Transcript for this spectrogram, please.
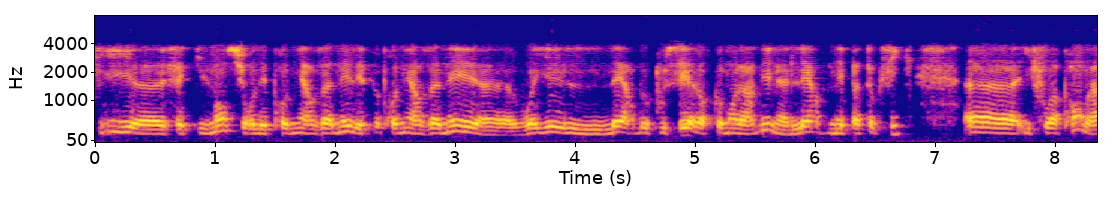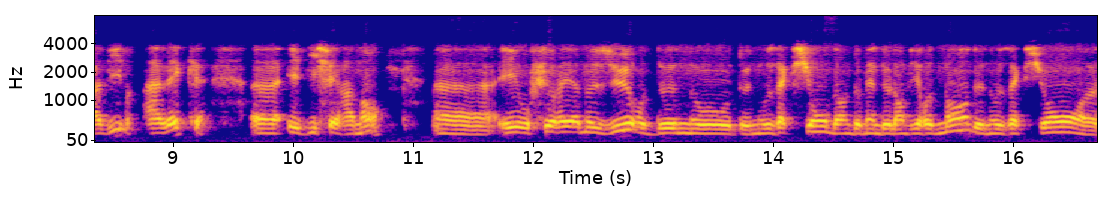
qui, euh, effectivement, sur les premières années, les premières années, euh, voyaient l'herbe pousser. Alors, comment leur dire L'herbe n'est pas toxique. Euh, il faut apprendre à vivre avec euh, et différemment. Euh, et au fur et à mesure de nos, actions dans le domaine de l'environnement, de nos actions euh,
